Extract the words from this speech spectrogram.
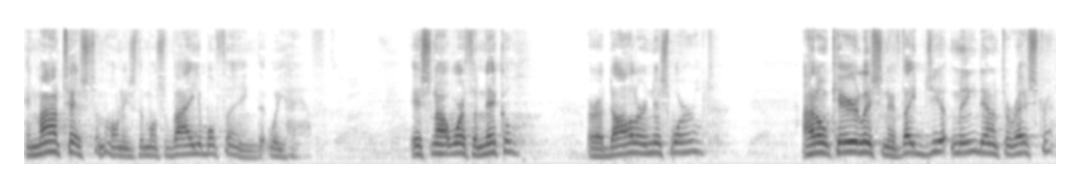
and my testimony is the most valuable thing that we have. It's not worth a nickel or a dollar in this world. I don't care. Listen, if they jip me down at the restaurant,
